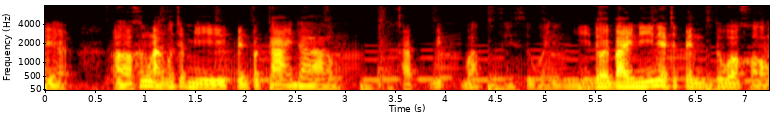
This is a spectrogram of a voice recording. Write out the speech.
เนี่ยข้างหลังก็จะมีเป็นประกายดาวนะครับวิบวับสวยๆอย่างนี้ โดยใบนี้เนี่ยจะเป็นตัวของ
